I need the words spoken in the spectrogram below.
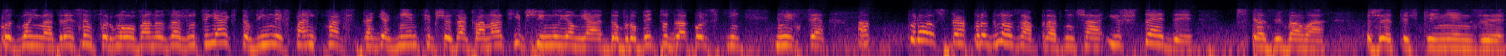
pod moim adresem formułowano zarzuty, jak to w innych państwach, tak jak Niemcy przez aklamację przyjmują, ja dobrobytu dla Polski nie chcę. A prosta prognoza prawnicza już wtedy wskazywała, że tych pieniędzy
